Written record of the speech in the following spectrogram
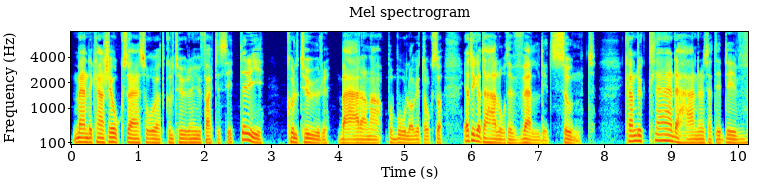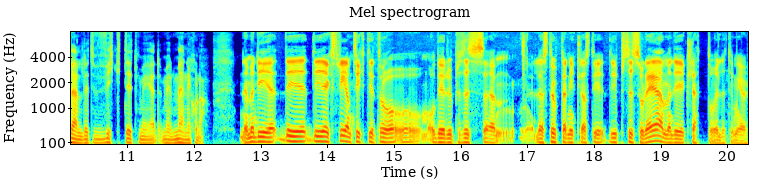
men det kanske också är så att kulturen ju faktiskt sitter i kulturbärarna på bolaget också. Jag tycker att det här låter väldigt sunt. Kan du klä det här när du säger att det är väldigt viktigt med, med människorna? Nej men det, det, det är extremt viktigt och, och, och det du precis eh, läste upp där Niklas, det, det, är precis så det är men det är klätt då i lite mer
